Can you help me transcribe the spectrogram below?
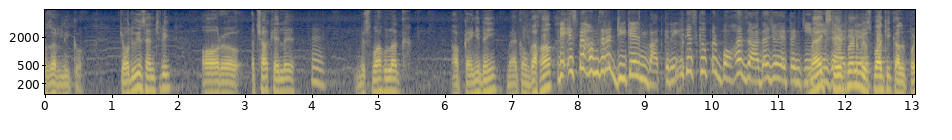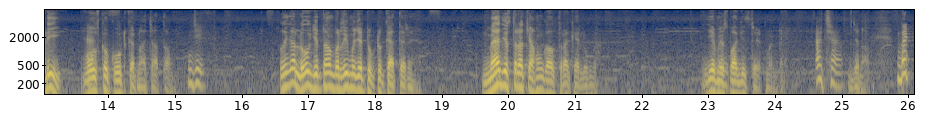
अजहर अली को। चौदहवीं सेंचुरी और अच्छा खेले हम्म। मिसबाह उलक आप कहेंगे नहीं मैं कहूँगा हाँ। इस पे हम जरा डिटेल में बात करें क्योंकि इसके ऊपर बहुत ज़्यादा जो है तनकीद मैं एक स्टेटमेंट है। मिसबाह की कल पढ़ी वो उसको कोट करना चाहता हूँ। जी। उसने कहा लोग जितना मर्ज़ी मुझे टुक टुक कहते रहे। मैं जिस तरह चाहूँगा उस तरह खेलूँगा। ये मिसबा की स्टेटमेंट है। अच्छा। जनाब। बट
